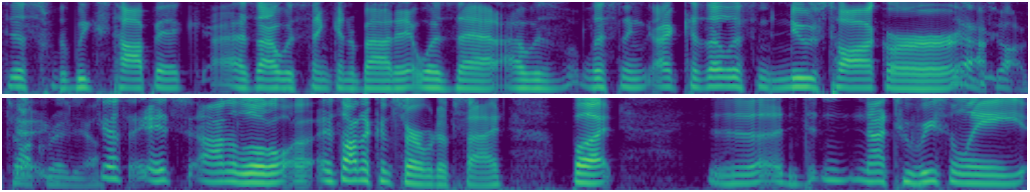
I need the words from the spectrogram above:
this week's topic, as I was thinking about it, was that I was listening because I, listen to news talk or Yeah, talk, talk radio. Just it's on a little, it's on a conservative side, but the, not too recently,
